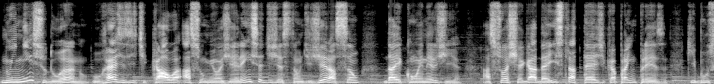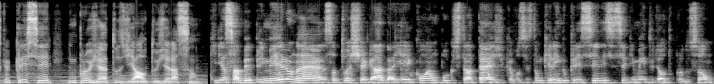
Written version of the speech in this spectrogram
No início do ano, o Regis Itikawa assumiu a gerência de gestão de geração da Econ Energia a sua chegada é estratégica para a empresa, que busca crescer em projetos de autogeração. Queria saber primeiro, né, essa tua chegada aí, a Econ é um pouco estratégica. Vocês estão querendo crescer nesse segmento de autoprodução?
